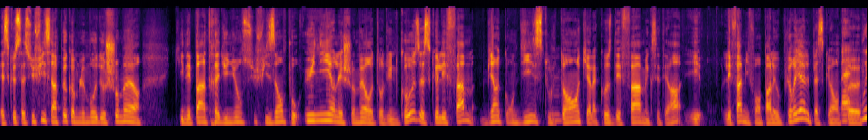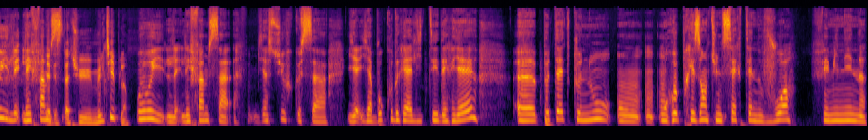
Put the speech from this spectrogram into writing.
Est-ce que ça suffit? C'est un peu comme le mot de chômeur qui n'est pas un trait d'union suffisant pour unir les chômeurs autour d'une cause. Est-ce que les femmes, bien qu'on dise tout le mm. temps qu'il y a la cause des femmes, etc., et les femmes, il faut en parler au pluriel parce qu'entre bah, oui, les, femmes, il y a des statuts multiples. Oui, oui, les, femmes, ça, bien sûr que ça, il y, a beaucoup de réalité derrière. Euh, peut-être que nous, on, représente une certaine voix féminine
